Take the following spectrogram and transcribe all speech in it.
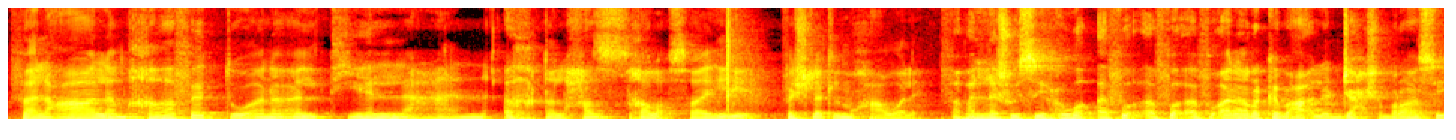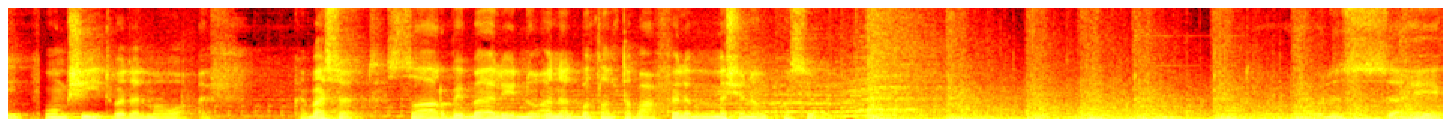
فالعالم خافت وأنا قلت يلعن أخت الحظ. خلص هاي هي فشلت المحاولة. فبلشوا يصيحوا وقف وقف وقف. وأنا ركب عقل الجحش براسي ومشيت بدل ما أوقف. كبست. صار ببالي إنه أنا البطل تبع فيلم Mission Impossible ولسه هيك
